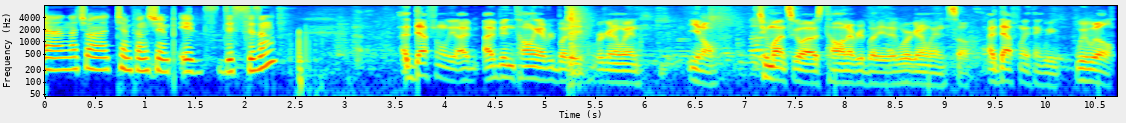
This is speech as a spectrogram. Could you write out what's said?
a national championship it's this season? Uh, definitely. I, I've been telling everybody we're going to win. You know, two months ago I was telling everybody that we're going to win. So I definitely think we, we will.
